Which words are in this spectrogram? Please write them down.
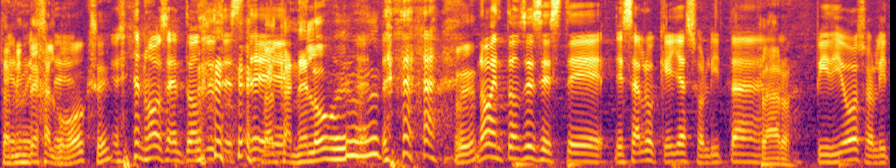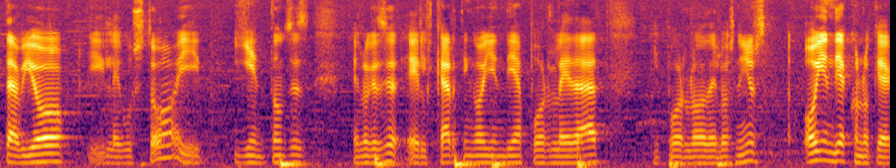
también Pero, deja el este, box, ¿eh? no, o sea, entonces este El Canelo, güey. güey. no, entonces este es algo que ella solita Claro. pidió, solita vio y le gustó y, y entonces es lo que decía, el karting hoy en día por la edad y por lo de los niños, hoy en día con lo que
